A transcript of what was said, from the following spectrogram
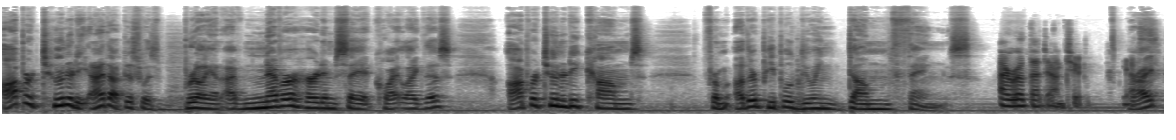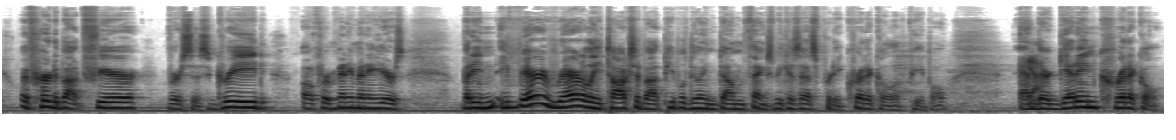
opportunity, and I thought this was brilliant. I've never heard him say it quite like this. Opportunity comes from other people doing dumb things. I wrote that down too. Yes. Right? We've heard about fear versus greed oh, for many, many years. But he, he very rarely talks about people doing dumb things because that's pretty critical of people. And yeah. they're getting critical,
